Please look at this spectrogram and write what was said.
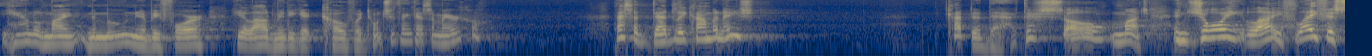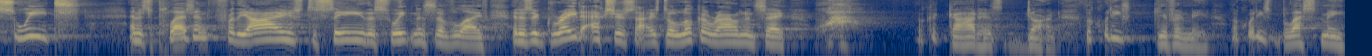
he handled my pneumonia before he allowed me to get COVID. Don't you think that's a miracle? That's a deadly combination. God did that. There's so much. Enjoy life. Life is sweet and it's pleasant for the eyes to see the sweetness of life. It is a great exercise to look around and say, wow, look what God has done. Look what He's given me. Look what He's blessed me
